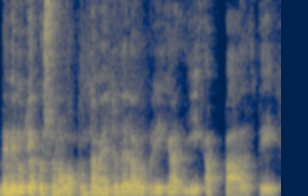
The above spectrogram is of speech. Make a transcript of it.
Benvenuti a questo nuovo appuntamento della rubrica Gli appalti.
